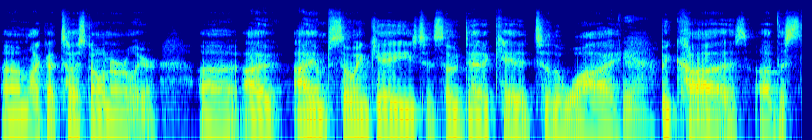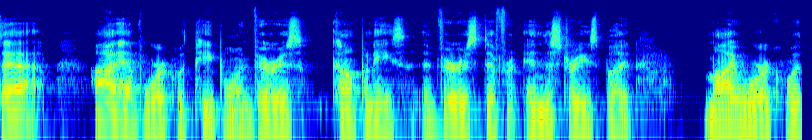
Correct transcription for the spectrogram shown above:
Um, like I touched on earlier, uh, I I am so engaged and so dedicated to the why Yeah. because of the staff. I have worked with people in various companies in various different industries, but my work with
